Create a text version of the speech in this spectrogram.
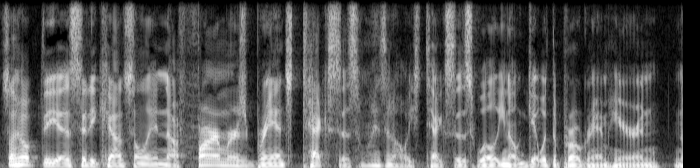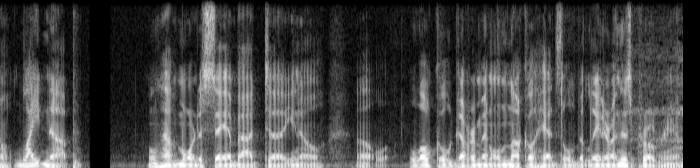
So I hope the uh, city council in uh, Farmers Branch, Texas, why is it always Texas, will you know get with the program here and you know lighten up. We'll have more to say about, uh, you know, uh, local governmental knuckleheads a little bit later on this program.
